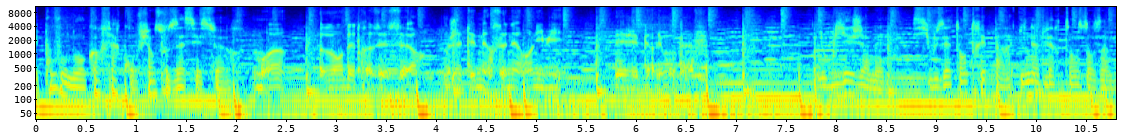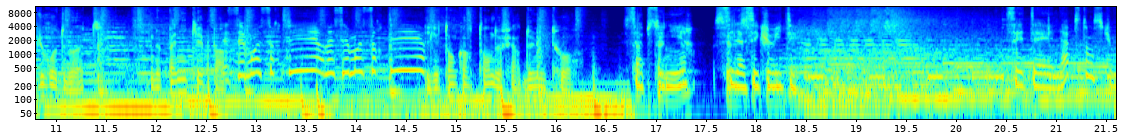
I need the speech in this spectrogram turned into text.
Et pouvons-nous encore faire confiance aux assesseurs? Moi, avant d'être assesseur, j'étais mercenaire en Libye. Mais j'ai perdu mon taf. N'oubliez jamais, si vous êtes entré par inadvertance dans un bureau de vote, ne paniquez pas. Laissez-moi sortir, laissez-moi sortir. Il est encore temps de faire demi-tour. S'abstenir, c'est la sécurité. C'était l'abstention.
